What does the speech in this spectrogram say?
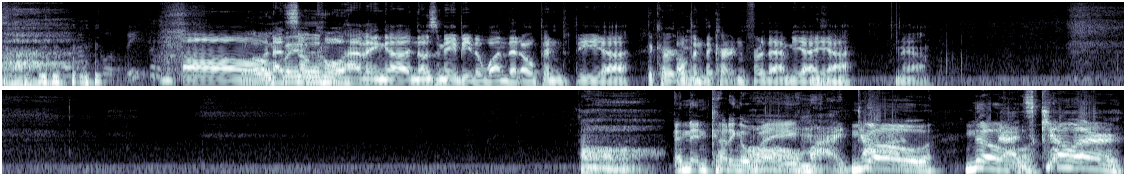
Ah. Oh, and that's so oh, cool having uh, Nozomi be the one that opened the uh, the curtain. Opened the curtain for them. Yeah, Mhm. yeah, yeah. Oh, and then cutting oh away. oh my god, no, no. that's killer.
